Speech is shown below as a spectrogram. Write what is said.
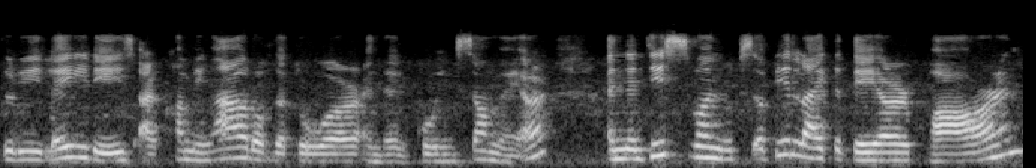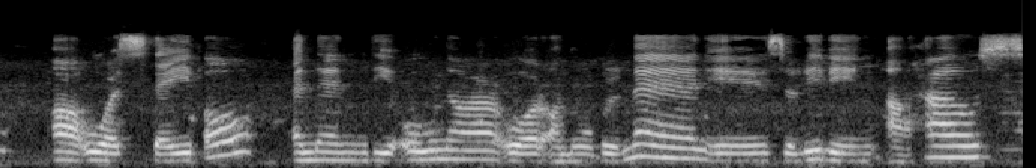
three ladies are coming out of the door and then going somewhere. And then this one looks a bit like their barn uh, or stable and then the owner or a nobleman is living a house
